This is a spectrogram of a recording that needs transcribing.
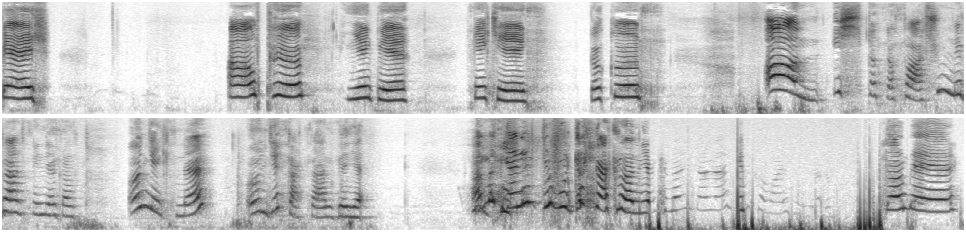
beş, altı, yedi, sekiz, dokuz, on. İşte defa. Şimdi ben seni yakaladım. Öncelikle, önce saklandığını. Ama gelip de burada saklanıyor. Ben sana hep kolay buluyorum. Tabii.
